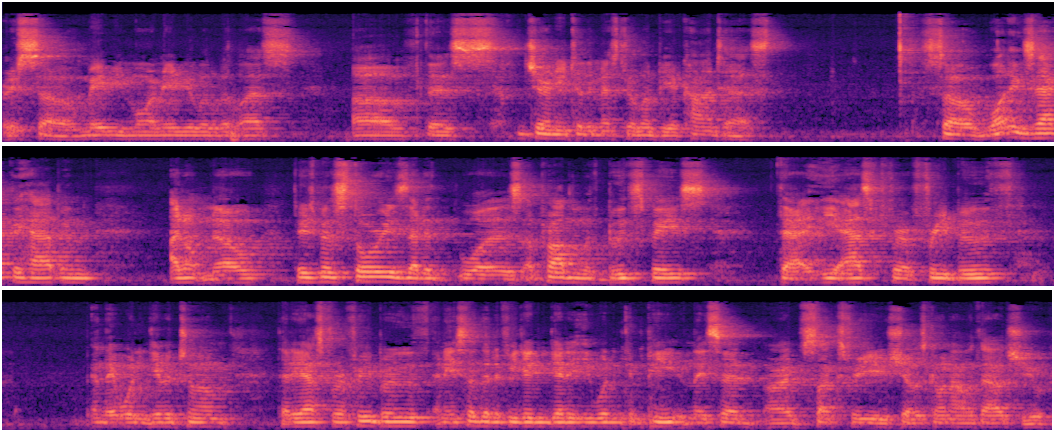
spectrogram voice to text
or so, maybe more, maybe a little bit less, of this journey to the Mr. Olympia contest. So, what exactly happened? I don't know. There's been stories that it was a problem with booth space, that he asked for a free booth and they wouldn't give it to him. That he asked for a free booth and he said that if he didn't get it, he wouldn't compete. And they said, "All right, sucks for you. Show's going on without you."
